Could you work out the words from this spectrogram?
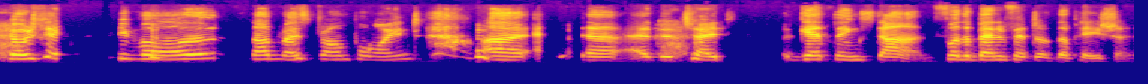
negotiate people not my strong point, uh, and, uh, and to try to get things done for the benefit of the patient.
